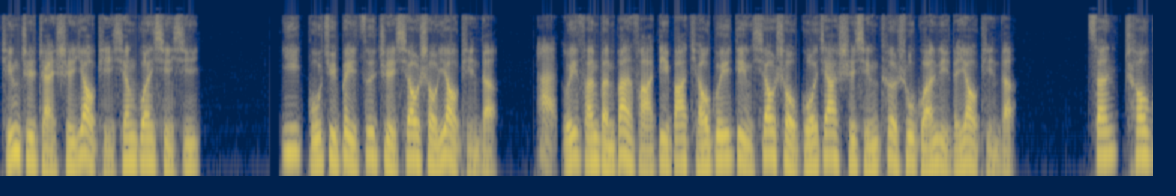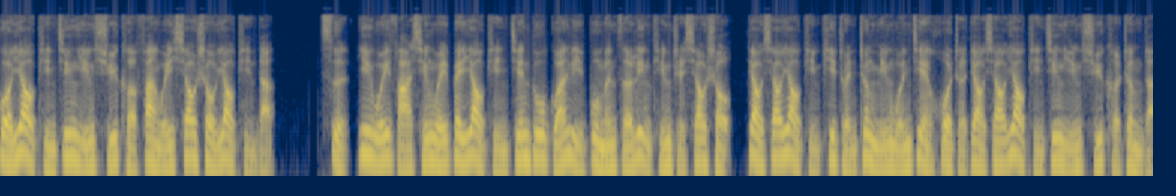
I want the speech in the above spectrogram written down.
停止展示药品相关信息。一、不具备资质销售药品的；二、违反本办法第八条规定销售国家实行特殊管理的药品的；三、超过药品经营许可范围销售药品的；四、因违法行为被药品监督管理部门责令停止销售、吊销药品批准证明文件或者吊销药品经营许可证的；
